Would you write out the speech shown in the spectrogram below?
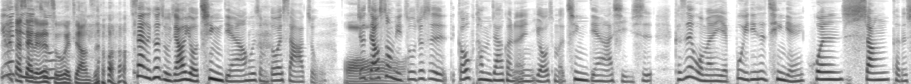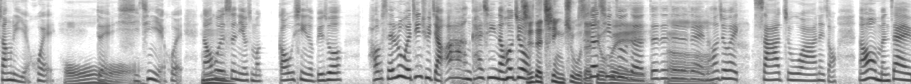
因为赛德克族会这样子吗？赛德克族只要有庆典啊或者什么都会杀猪，哦。就只要送你猪，就是狗他们家可能有什么庆典啊喜事，可是我们也不一定是庆典，婚丧可能丧礼也会，哦，对，喜庆也会，然后或者是你有什么高兴的，比如说好谁入围金曲奖啊，很开心，然后就值得庆祝的值得，庆祝的，对对对对对，哦然后就会杀猪啊那种，然后我们在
